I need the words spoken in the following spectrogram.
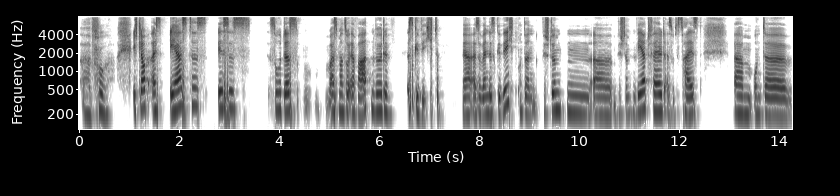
äh, ich glaube, als erstes ist es so, dass was man so erwarten würde, ist Gewicht. Ja, also wenn das Gewicht unter einen bestimmten, äh, bestimmten Wert fällt, also das heißt, ähm, unter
